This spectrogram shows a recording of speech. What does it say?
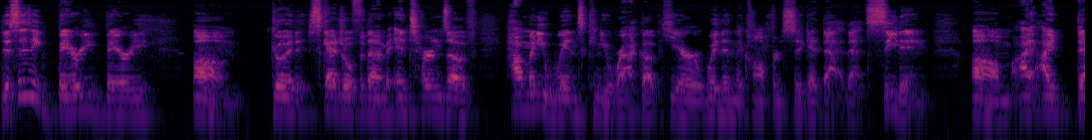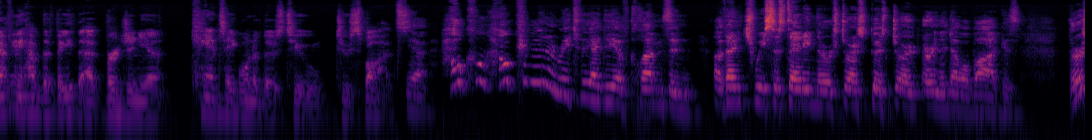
This is a very very um, good schedule for them in terms of how many wins can you rack up here within the conference to get that that seeding. Um, I, I definitely have the faith that Virginia can take one of those two two spots. Yeah. How how committed to the idea of Clemson eventually sustaining their good start earning the double bye? Because their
